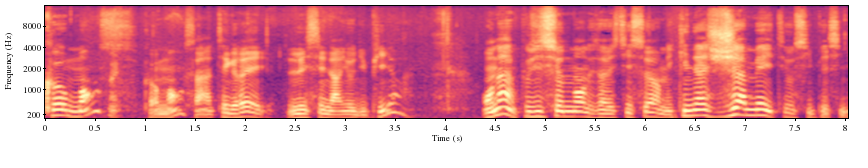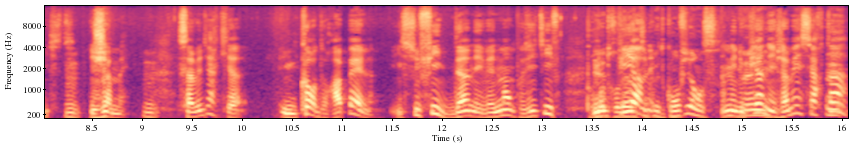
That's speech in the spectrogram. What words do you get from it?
commencent, commencent à intégrer les scénarios du pire. On a un positionnement des investisseurs, mais qui n'a jamais été aussi pessimiste. Mm. Jamais. Mm. Ça veut dire qu'il y a une corde de rappel. Il suffit d'un événement positif. Pour le pire un petit peu de confiance. Mais le pire n'est jamais certain.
